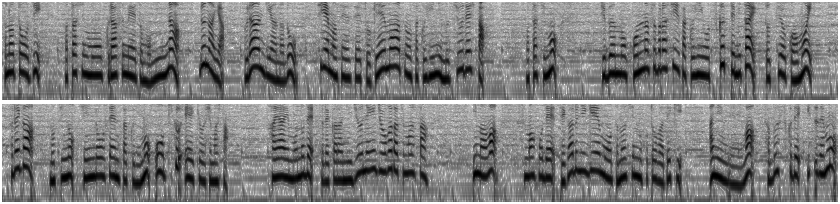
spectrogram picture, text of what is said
その当時私もクラスメートもみんなルナやグランディアなど重間先生とゲームアーツの作品に夢中でした。私も自分もこんな素晴らしい作品を作ってみたいと強く思いそれが後の進路選択にも大きく影響しました。早いものでそれから20年以上が経ちました。今はスマホで手軽にゲームを楽しむことができアニメはサブスクでいつでも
